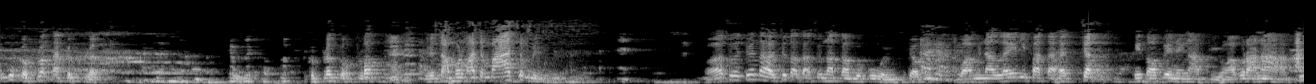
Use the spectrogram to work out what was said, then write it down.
Iku goblok tak goblok. Geblek goblok. Ya campur macam-macam itu. Wah, suwe-suwe tahajud tak tak sunat kanggo kowe. Wa minal laili fatahajjat kitabe ning nabi. Wong aku ora nabi.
